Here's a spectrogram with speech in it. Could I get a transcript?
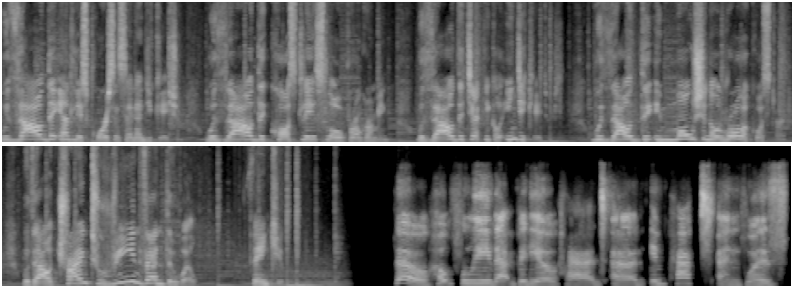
Without the endless courses and education, without the costly, slow programming, without the technical indicators, without the emotional roller coaster, without trying to reinvent the wheel. Thank you. So hopefully that video had an impact and was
